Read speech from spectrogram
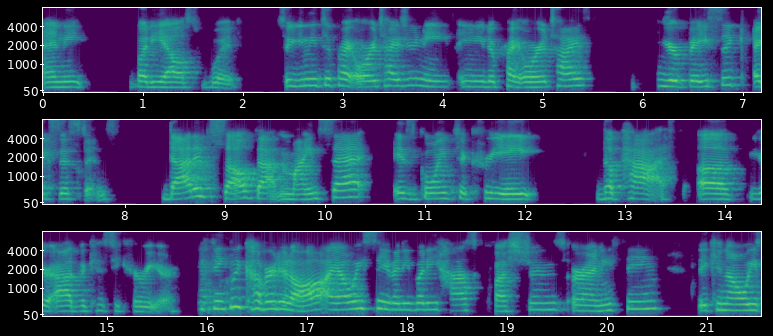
anybody else would. So you need to prioritize your needs and you need to prioritize your basic existence. That itself that mindset is going to create the path of your advocacy career I think we covered it all. I always say if anybody has questions or anything, they can always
